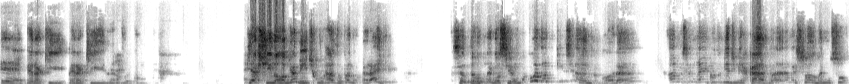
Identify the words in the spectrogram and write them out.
é, pera aqui, pera aqui. Né? E a China, obviamente, com razão, não, peraí. Sentamos, negociamos, acordamos 15 anos. Agora, ah, mas você não é economia de mercado. Ah, mas sou, mas não sou.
